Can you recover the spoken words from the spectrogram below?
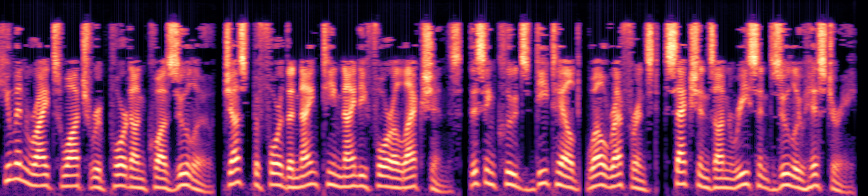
Human Rights Watch report on KwaZulu, just before the 1994 elections, this includes detailed, well-referenced, sections on recent Zulu history.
